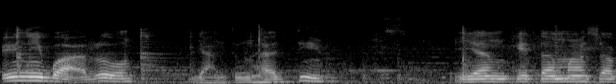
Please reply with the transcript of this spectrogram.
Ini baru jantung hati yang kita masak.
